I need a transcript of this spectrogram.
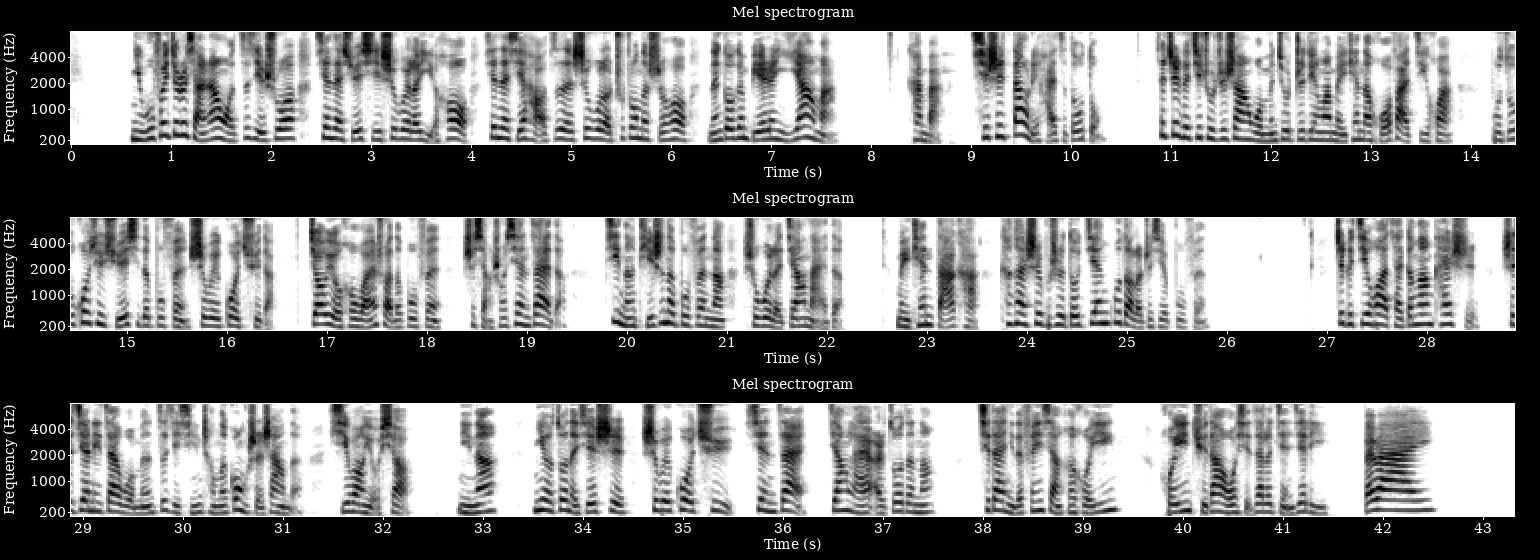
你无非就是想让我自己说，现在学习是为了以后，现在写好字是为了初中的时候能够跟别人一样嘛？看吧，其实道理孩子都懂。在这个基础之上，我们就制定了每天的活法计划。补足过去学习的部分是为过去的，交友和玩耍的部分是享受现在的，技能提升的部分呢是为了将来的。每天打卡，看看是不是都兼顾到了这些部分。这个计划才刚刚开始，是建立在我们自己形成的共识上的，希望有效。你呢？你有做哪些事是为过去、现在、将来而做的呢？期待你的分享和回音。回音渠道我写在了简介里，拜拜。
